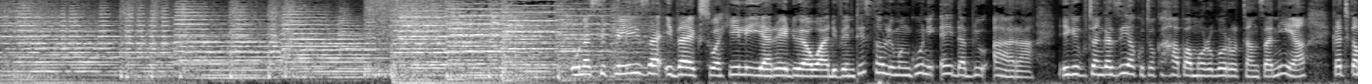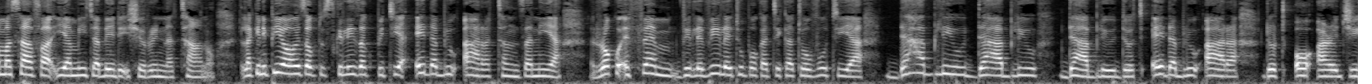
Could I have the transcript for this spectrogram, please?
unasikiliza idhaa ya kiswahili ya redio ya waadventista ulimwenguni awr ikikutangazia kutoka hapa morogoro tanzania katika masafa ya mita bendi 25 lakini pia waweza kutusikiliza kupitia awr tanzania roco fm vilevile vile tupo katika tovuti ya www awr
